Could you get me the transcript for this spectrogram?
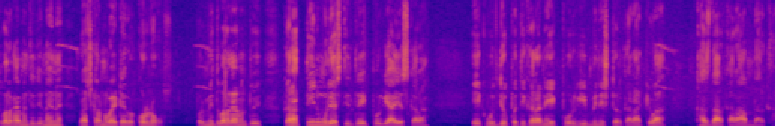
तुम्हाला काय म्हणते ती? नाही नाही राजकारण वाईट आहे करू नकोस. पण मी तुम्हाला काय म्हणतो घरात तीन मुले असतील तर एक पोरगी आय एस करा एक उद्योगपती करा आणि एक पोरगी मिनिस्टर करा किंवा खासदार करा आमदार करा.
